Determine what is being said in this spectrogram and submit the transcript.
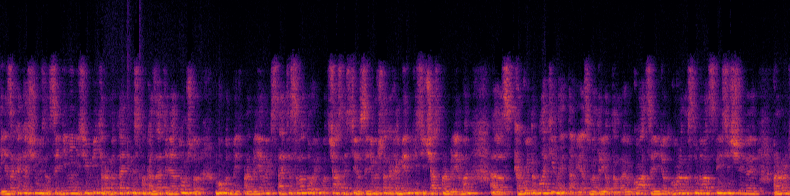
и заходящий узел соединения с Юпитером – это один из показателей о том, что могут быть проблемы, кстати, с водой. Вот в частности, в Соединенных Штатах сейчас проблема э, с какой-то плотиной. Там я смотрел, там эвакуация идет города в 120 тысяч, э, прорыв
